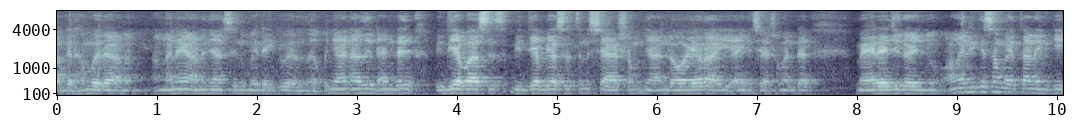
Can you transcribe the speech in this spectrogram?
ആഗ്രഹം വരികയാണ് അങ്ങനെയാണ് ഞാൻ സിനിമയിലേക്ക് വരുന്നത്. അപ്പോൾ ഞാൻ അത് എന്റെ വിദ്യാഭ്യാസ വിദ്യാഭ്യാസത്തിന് ശേഷം ഞാൻ ലോയറായി അതിന് ശേഷം എന്റെ മാരേജ് കഴിഞ്ഞു. അങ്ങനെ ഇരിക്കുന്ന സമയത്താണ് എനിക്ക്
